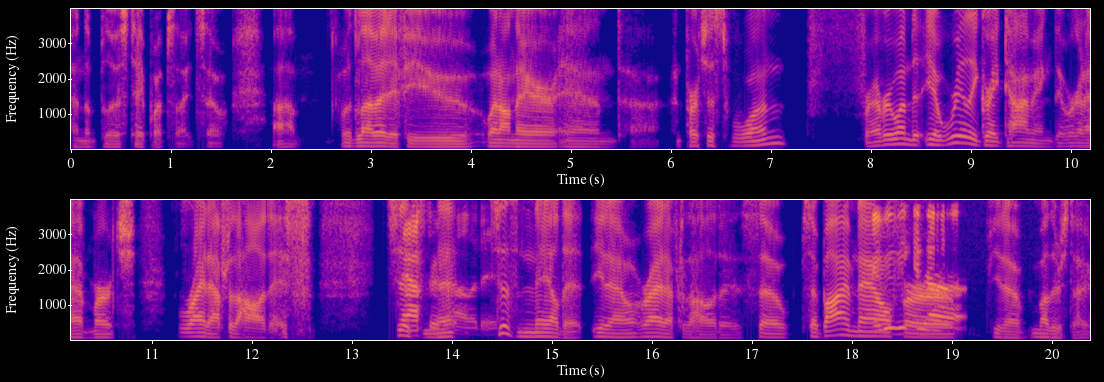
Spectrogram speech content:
and the Bluest Tape website. So um, would love it if you went on there and, uh, and purchased one for everyone. To, you know, really great timing that we're going to have merch right after the holidays. Just, na- the holidays. just nailed it, you know, right after the holidays. So, so buy them now for, can, uh, you know, Mother's Day.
